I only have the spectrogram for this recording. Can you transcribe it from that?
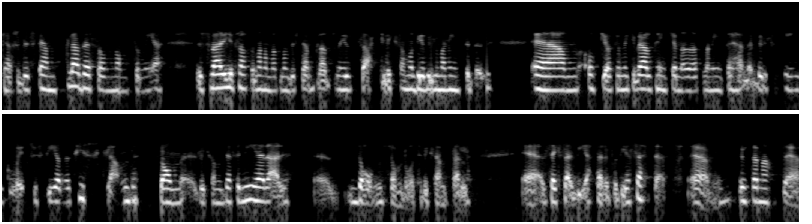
kanske bli stämplade som någon som är... I Sverige pratar man om att man blir stämplad som är utsatt liksom och det vill man inte bli. Um, och jag kan mycket väl tänka mig att man inte heller vill ingå i ett system i Tyskland som liksom definierar uh, dem som då till exempel uh, sexarbetare på det sättet. Um, utan att uh,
